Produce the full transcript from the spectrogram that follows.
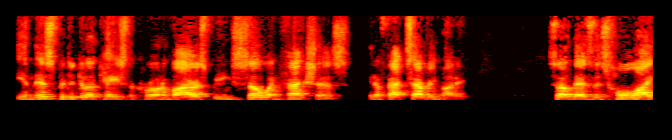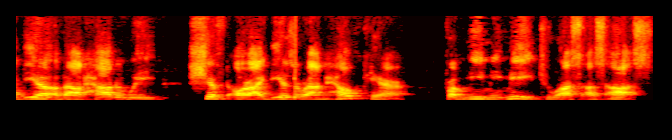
in this particular case, the coronavirus being so infectious, it affects everybody. So there's this whole idea about how do we shift our ideas around healthcare from me, me, me to us, us, us.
